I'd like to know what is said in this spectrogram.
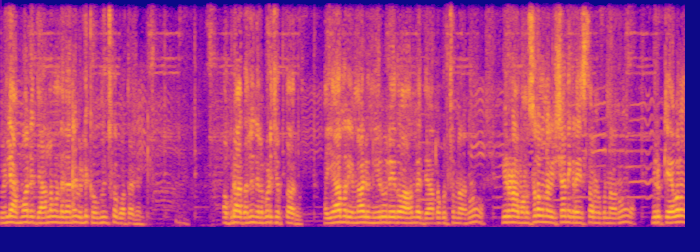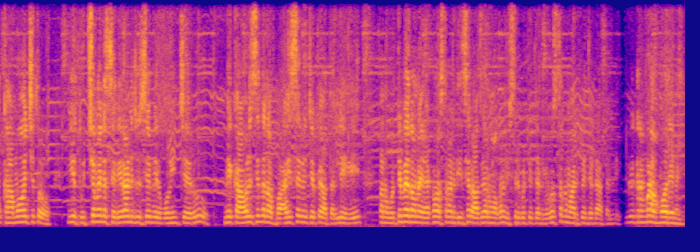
వెళ్ళి అమ్మాయిని ధ్యానంలో ఉండగానే వెళ్ళి కౌగిలించుకోబోతాడండి. అప్పుడు ఆ తల్లి నిలబడి చెప్తారు అయ్యా మరి ఇన్నాళ్ళు నీరు లేదో ఆనంద ధ్యానంలో కూర్చున్నాను. మీరు నా మనసులో ఉన్న విషయాన్ని గ్రహిస్తారనుకున్నాను. మీరు కేవలం కామవంచతో ఈ తుచ్చమైన శరీరాన్ని చూసే మీరు మోహించారు. మీకు కావలసింది నా బాహ్యశరీరం అని చెప్పి ఆ తల్లి తన ఒంటి మీద ఉన్న ఏకవస్త్రాన్ని తీసి రాజుగారి మొక్కను విసిరిపెట్టించండి వ్యవస్థను మార్పించండి ఆ తల్లి. ఈ విగ్రహం కూడా అమ్మవారేనండి.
